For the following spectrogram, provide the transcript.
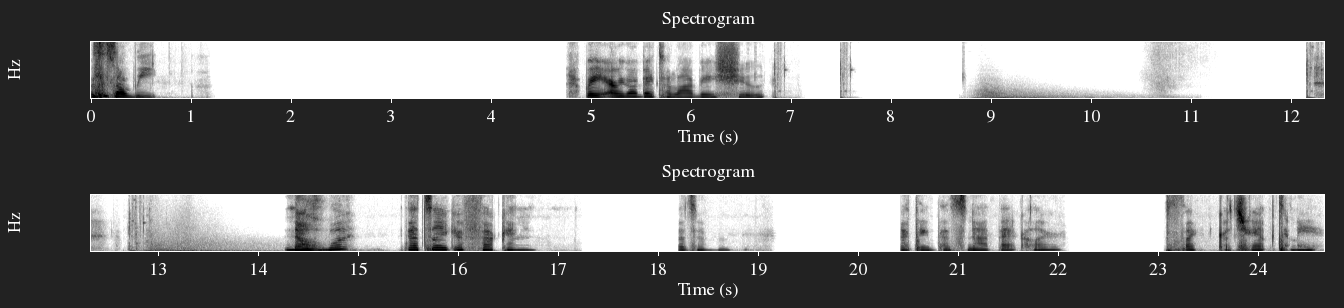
This is elite. Wait, are we going back to lobby? Shoot. No, what? that's like a fucking. That's a. I think that's not that color. It's like a champ to me.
